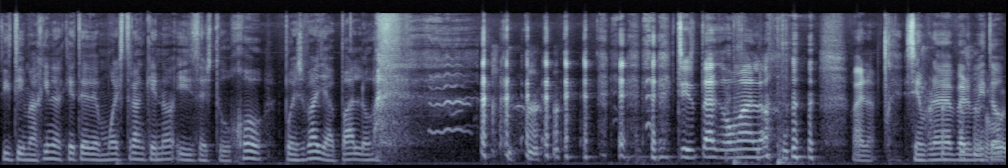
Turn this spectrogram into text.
Y te imaginas que te demuestran que no y dices tú, jo, pues vaya palo. Chistaco malo. bueno, siempre me permito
